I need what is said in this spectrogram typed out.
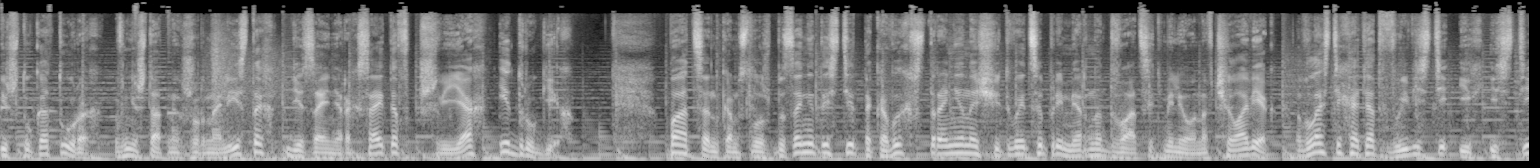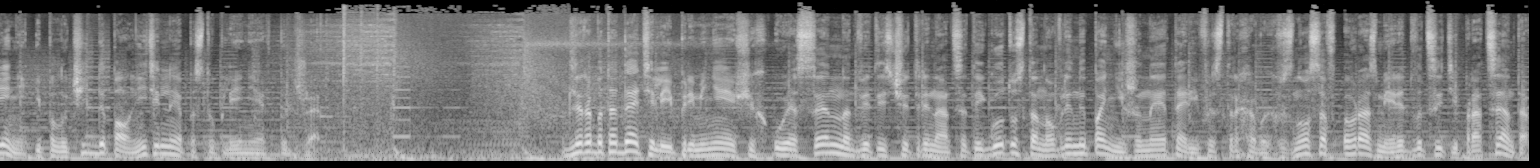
и штукатурах, внештатных журналистах, дизайнерах сайтов, швеях и других. По оценкам службы занятости, таковых в стране насчитывается примерно 20 миллионов человек. Власти хотят вывести их из тени и получить дополнительное поступление в бюджет. Для работодателей, применяющих УСН на 2013 год, установлены пониженные тарифы страховых взносов в размере 20%.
